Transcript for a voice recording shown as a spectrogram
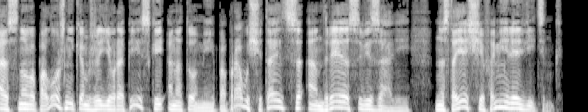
Основоположником же европейской анатомии по праву считается Андреас Визалий, настоящая фамилия Витинг,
